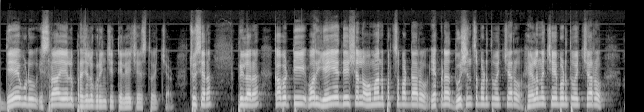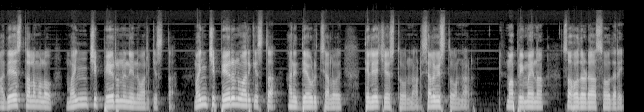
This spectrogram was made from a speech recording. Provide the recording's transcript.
దేవుడు ఇస్రాయేలు ప్రజల గురించి తెలియచేస్తూ వచ్చాడు. చూసారా ప్రిలరా కాబట్టి వారు ఏ ఏ దేశాల్లో అవమానపరచబడ్డారో ఎక్కడ దూషించబడుతూ వచ్చారో హేళన చేయబడుతూ వచ్చారో అదే స్థలంలో మంచి పేరును నేను వారికి ఇస్తా మంచి పేరును వారికి ఇస్తా అని దేవుడు చలవ తెలియచేస్తూ ఉన్నాడు సెలవిస్తూ ఉన్నాడు. మా ప్రియమైన సహోదరుడా సహోదరి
